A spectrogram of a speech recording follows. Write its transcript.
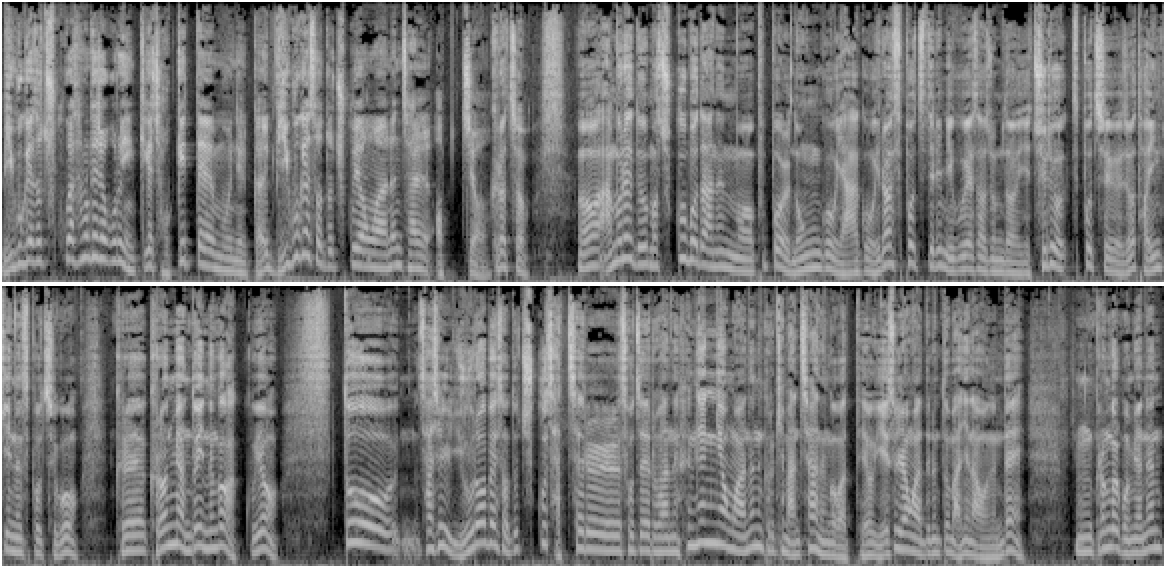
미국에서 축구가 상대적으로 인기가 적기 때문일까요? 미국에서도 축구 영화는 잘 없죠. 그렇죠. 어, 아무래도 뭐 축구보다는 뭐 풋볼, 농구, 야구 이런 스포츠들이 미국에서 좀 더 주류 스포츠죠. 더 인기 있는 스포츠고 그래 그런 면도 있는 것 같고요. 또 사실 유럽에서도 축구 자체를 소재로 하는 흥행 영화는 그렇게 많지 않은 것 같아요. 예술 영화들은 또 많이 나오는데 음, 그런 걸 보면은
